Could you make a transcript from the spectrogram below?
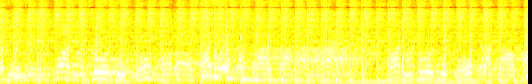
અરે મારી જોજ તો મારા પાછળ દાદા મારી જોજ તો દાદા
